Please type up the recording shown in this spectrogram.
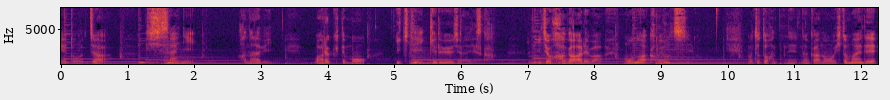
えー、とじゃあ実際に歯並び悪くても生きていけるじゃないですか。一応歯があれば物は噛めますし、まあ、ちょっとねなんかあの人前で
